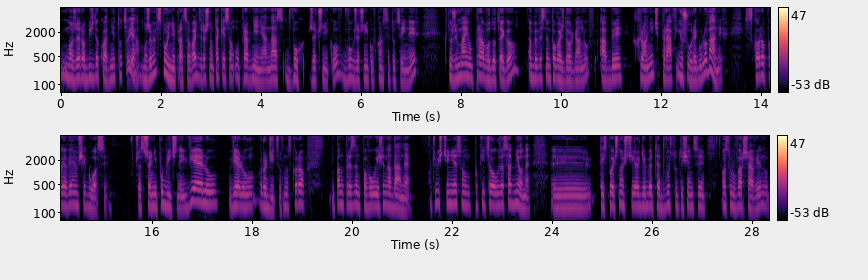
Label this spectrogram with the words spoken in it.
może robić dokładnie to, co ja. Możemy wspólnie pracować. Zresztą takie są uprawnienia nas dwóch rzeczników, dwóch rzeczników konstytucyjnych, którzy mają prawo do tego, aby występować do organów, aby chronić praw już uregulowanych. Skoro pojawiają się głosy w przestrzeni publicznej wielu, wielu rodziców, no skoro pan prezydent powołuje się na dane oczywiście nie są póki co uzasadnione. Y, tej społeczności LGBT 200 tysięcy osób w Warszawie, no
